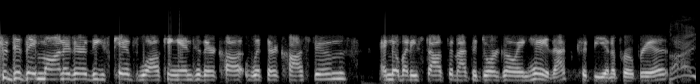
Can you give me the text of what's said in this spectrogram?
So did they monitor these kids walking into their co- with their costumes, and nobody stopped them at the door going, "Hey, that could be inappropriate." I,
